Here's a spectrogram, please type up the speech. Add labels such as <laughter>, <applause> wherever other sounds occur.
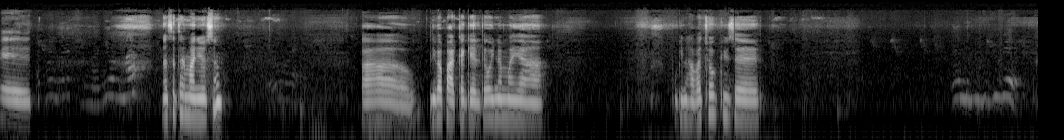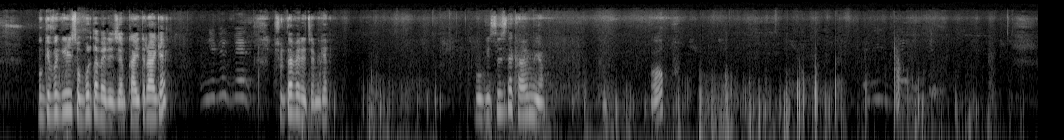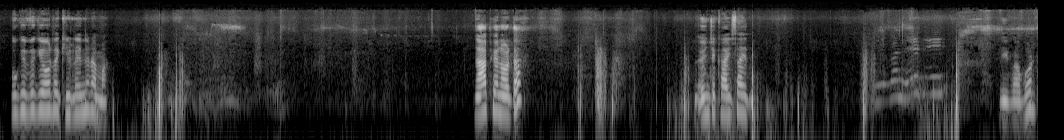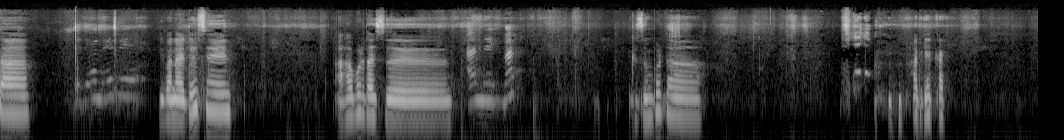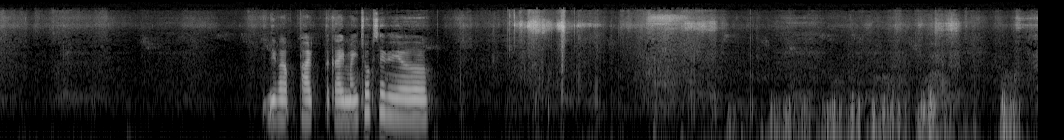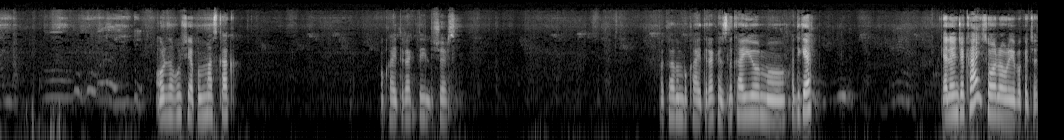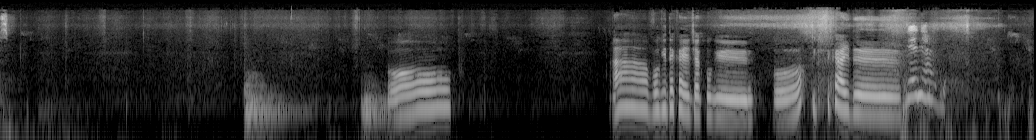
Evet. Nasıl tırmanıyorsun? Wow. Liva Park'a geldi oynamaya. Bugün hava çok güzel. Bu gibi burada vereceğim. Kaydırağa gel. Şurada vereceğim gel. Bu gizsiz de kaymıyor. Hop. Bu gibi orada kirlenir ama. Ne yapıyorsun orada? Önce kaysaydın. Liva burada. Liva neredesin? Aha buradasın. Anne bak. Kızım burada. <laughs> Hadi gel kay. Liva parkta kaymayı çok seviyor. Orada kuş yapılmaz kalk. O kaydırak değil düşersin. Bakalım bu kaydırak hızlı kayıyor mu? Hadi gel. Gel önce kay sonra oraya bakacağız. Hop. Aa, Bogi de kayacak bugün. Hop ikisi kaydı. Gene.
